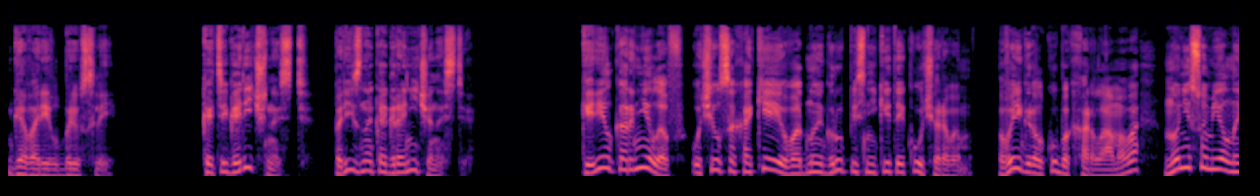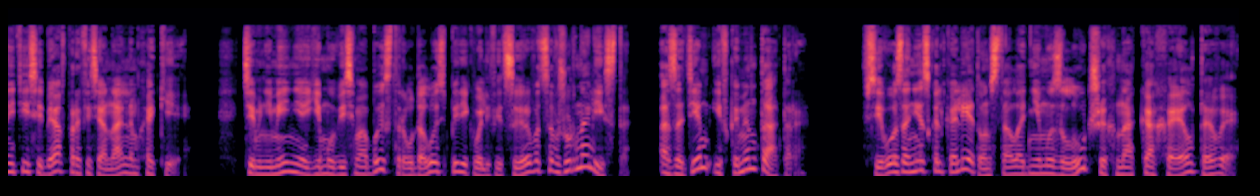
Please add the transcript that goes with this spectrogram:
говорил Брюс Ли. Категоричность – признак ограниченности. Кирилл Корнилов учился хоккею в одной группе с Никитой Кучеровым, выиграл Кубок Харламова, но не сумел найти себя в профессиональном хоккее. Тем не менее, ему весьма быстро удалось переквалифицироваться в журналиста, а затем и в комментатора. Всего за несколько лет он стал одним из лучших на КХЛ-ТВ.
